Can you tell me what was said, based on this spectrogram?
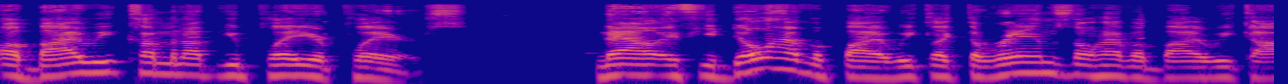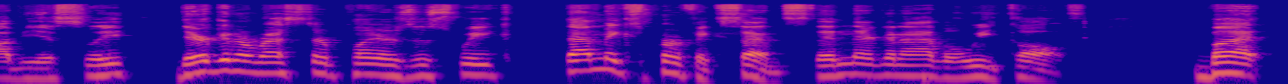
a bye week coming up, you play your players. Now, if you don't have a bye week, like the Rams don't have a bye week, obviously, they're going to rest their players this week. That makes perfect sense. Then they're going to have a week off. But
